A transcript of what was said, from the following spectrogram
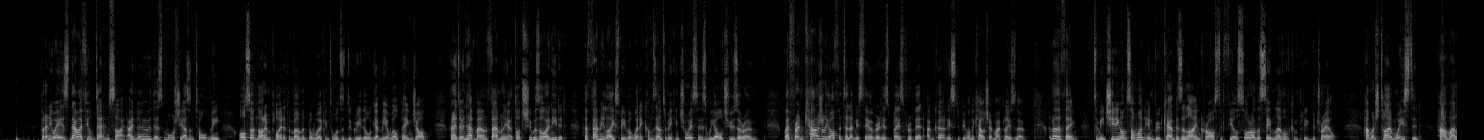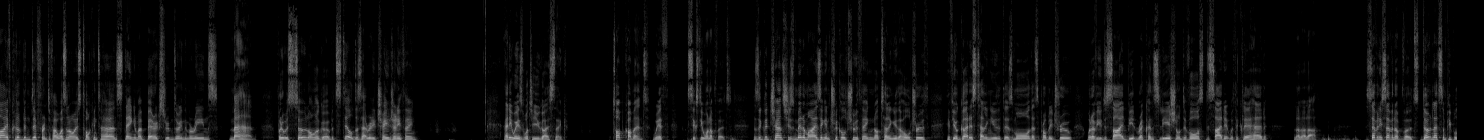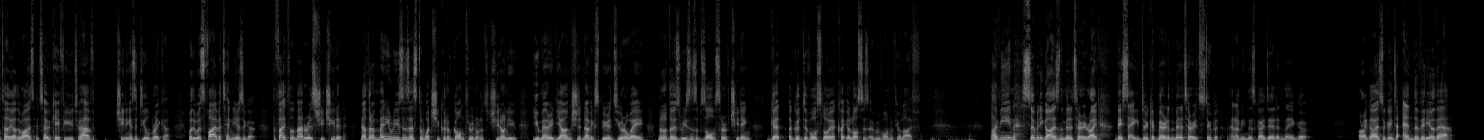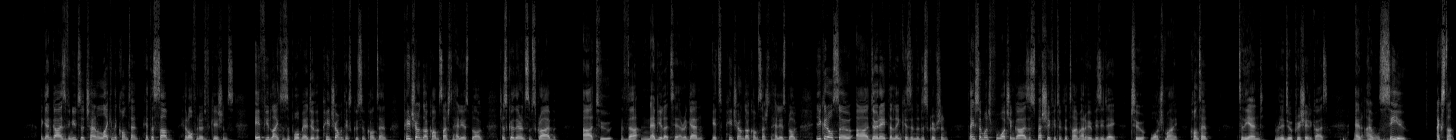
But, anyways, now I feel dead inside. I know there's more she hasn't told me. Also, I'm not employed at the moment, but working towards a degree that will get me a well paying job. And I don't have my own family. I thought she was all I needed. Her family likes me, but when it comes down to making choices, we all choose our own. My friend casually offered to let me stay over at his place for a bit. I'm currently sleeping on the couch at my place, though. Another thing to me, cheating on someone in boot camp is a line crossed. It feels sort of on the same level of complete betrayal. How much time wasted? How my life could have been different if I wasn't always talking to her and staying in my barracks room during the Marines? Man. But it was so long ago. But still, does that really change anything? Anyways, what do you guys think? Top comment with 61 upvotes. There's a good chance she's minimizing and trickle truthing, not telling you the whole truth. If your gut is telling you that there's more, that's probably true. Whatever you decide, be it reconciliation or divorce, decide it with a clear head. La la la. 77 upvotes. Don't let some people tell you otherwise. It's okay for you to have cheating as a deal breaker, whether it was 5 or 10 years ago. The fact of the matter is, she cheated. Now, there are many reasons as to what she could have gone through in order to cheat on you. You married young, she didn't have experience, you're away. None of those reasons absolves her of cheating. Get a good divorce lawyer, cut your losses, and move on with your life. I mean, so many guys in the military, right? They say, don't get married in the military, it's stupid. And I mean, this guy did, and there you go. Alright, guys, we're going to end the video there. Again, guys, if you're new to the channel, liking the content, hit the sub, hit all for notifications. If you'd like to support me, I do have a Patreon with exclusive content, patreon.com slash the Helios blog. Just go there and subscribe uh, to the Nebula tier. Again, it's patreon.com slash the Helios blog. You can also uh, donate. The link is in the description. Thanks so much for watching, guys, especially if you took the time out of your busy day to watch my content to the end. Really do appreciate it, guys. And I will see you next time.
